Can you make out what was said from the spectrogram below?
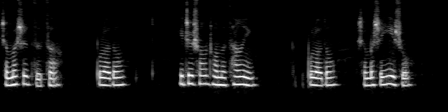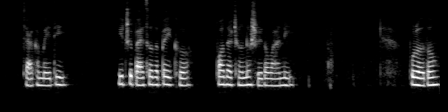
什么是紫色？布洛东，一只双重的苍蝇。布洛东，什么是艺术？贾克梅蒂，一只白色的贝壳放在盛着水的碗里。布洛东，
